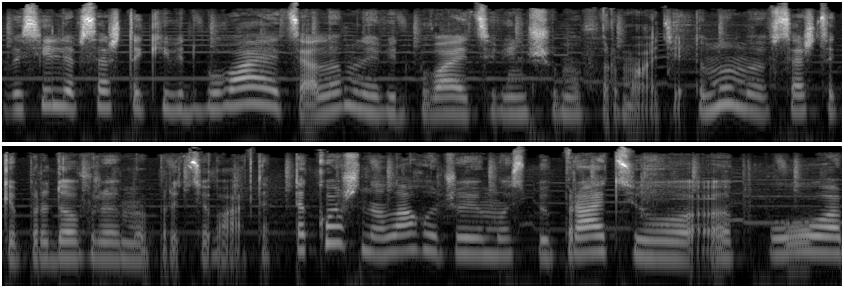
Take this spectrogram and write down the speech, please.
Весілля все ж таки відбувається, але вони відбуваються в іншому форматі. Тому ми все ж таки продовжуємо працювати. Також налагоджуємо співпрацю е, по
